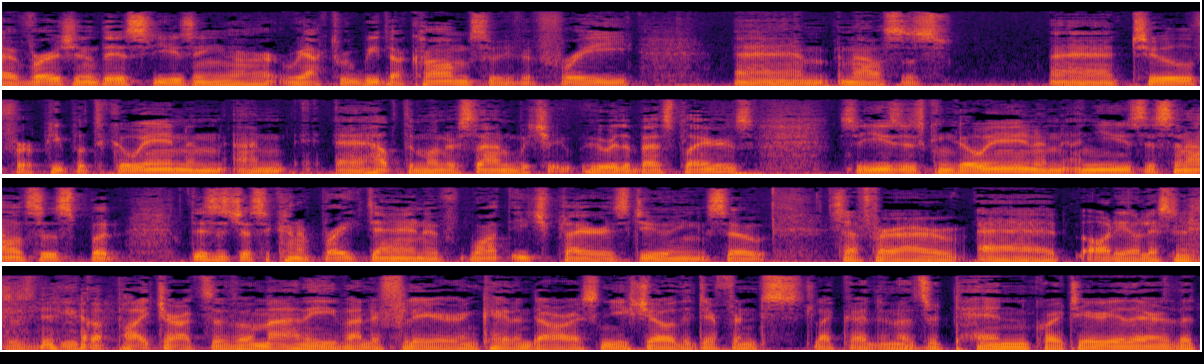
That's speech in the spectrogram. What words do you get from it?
a, a, version of this using our reactrugby.com. So we have a free um, analysis uh, tool for people to go in and, and uh, help them understand which who are the best players. So users can go in and, and, use this analysis, but this is just a kind of breakdown of what each player is doing. So, so for our uh, audio listeners, you've got pie charts of O'Mahony, Van der Flier, and Caelan Doris, and you show the different, like I don't know, is there ten criteria there that?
